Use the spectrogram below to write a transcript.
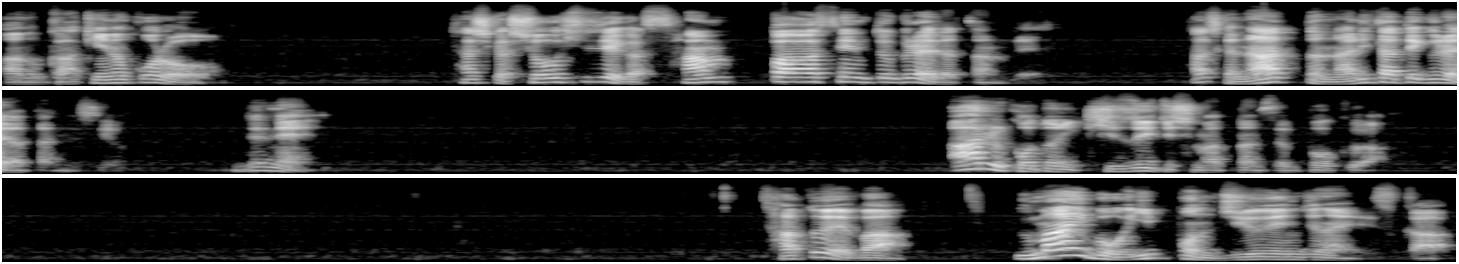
あの、ガキの頃、確か消費税が3%ぐらいだったんで、確かなった成り立てぐらいだったんですよ。でね、あることに気づいてしまったんですよ、僕は。例えば、うまい棒1本10円じゃないですか。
